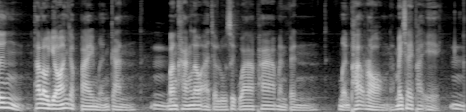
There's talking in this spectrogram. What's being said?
ซึ่งถ้าเราย้อนกลับไปเหมือนกันอืมบางครั้งเราอาจจะรู้สึกว่าภาพมันเป็นเหมือนพระรองนะไม่ใช่พระเอกอืม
